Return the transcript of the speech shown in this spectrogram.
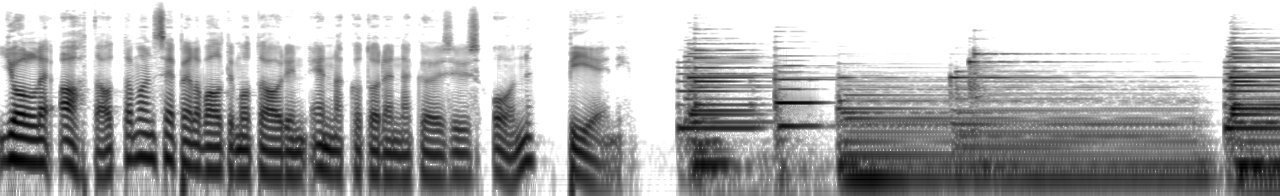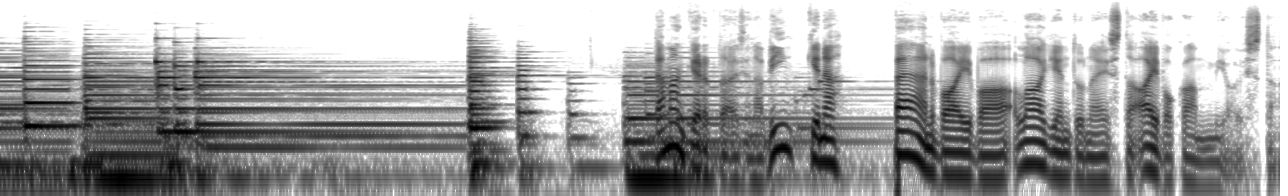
jolle ahtauttavan sepelvaltimotaudin ennakkotodennäköisyys on pieni. Tämänkertaisena vinkkinä päänvaivaa laajentuneista aivokammioista.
